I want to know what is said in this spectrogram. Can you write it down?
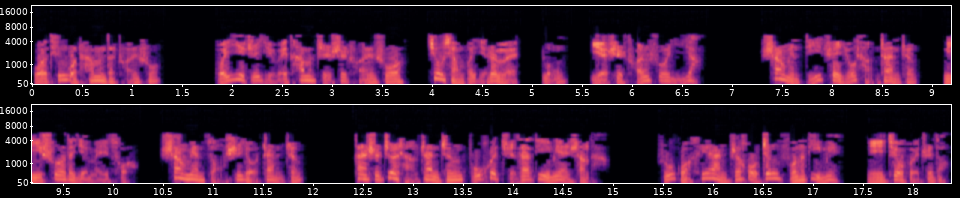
我听过他们的传说，我一直以为他们只是传说。就像我也认为龙也是传说一样，上面的确有场战争，你说的也没错，上面总是有战争，但是这场战争不会只在地面上打。如果黑暗之后征服了地面，你就会知道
